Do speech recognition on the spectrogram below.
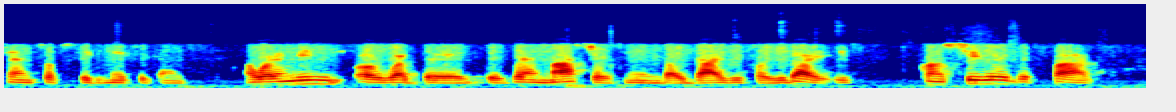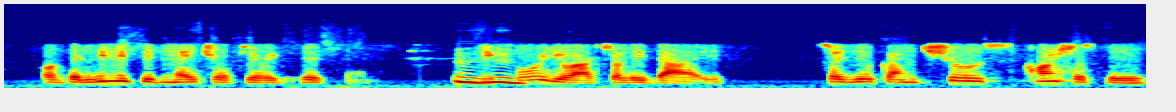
sense of significance. And what I mean, or what the, the Zen masters mean by die before you die, is consider the fact of the limited nature of your existence before you actually die, so you can choose consciously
